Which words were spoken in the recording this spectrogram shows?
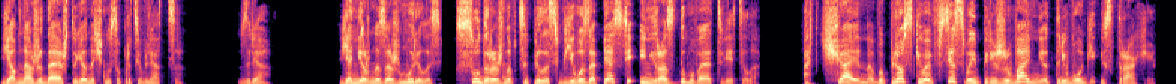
явно ожидая, что я начну сопротивляться. Зря. Я нервно зажмурилась, судорожно вцепилась в его запястье и, не раздумывая, ответила. Отчаянно, выплескивая все свои переживания, тревоги и страхи.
